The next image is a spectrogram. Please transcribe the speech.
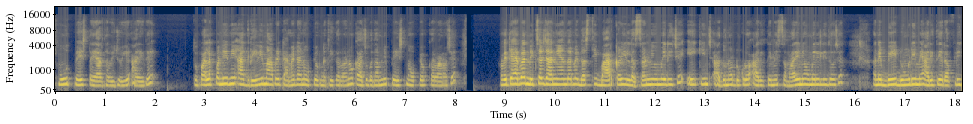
સ્મૂથ પેસ્ટ તૈયાર થવી જોઈએ આ રીતે. તો પાલક પનીરની આ ગ્રેવીમાં આપણે ટામેટાનો ઉપયોગ નથી કરવાનો, કાજુ, બદામની પેસ્ટનો ઉપયોગ કરવાનો છે. હવે ત્યારબાદ મિક્સર જારની અંદર મેં દસથી બાર કળી લસણની ઉમેરી છે. એક ઇંચ આદુનો ટુકડો આ રીતે મેં સમારીને ઉમેરી લીધો છે અને બે ડુંગળી મેં આ રીતે રફલી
